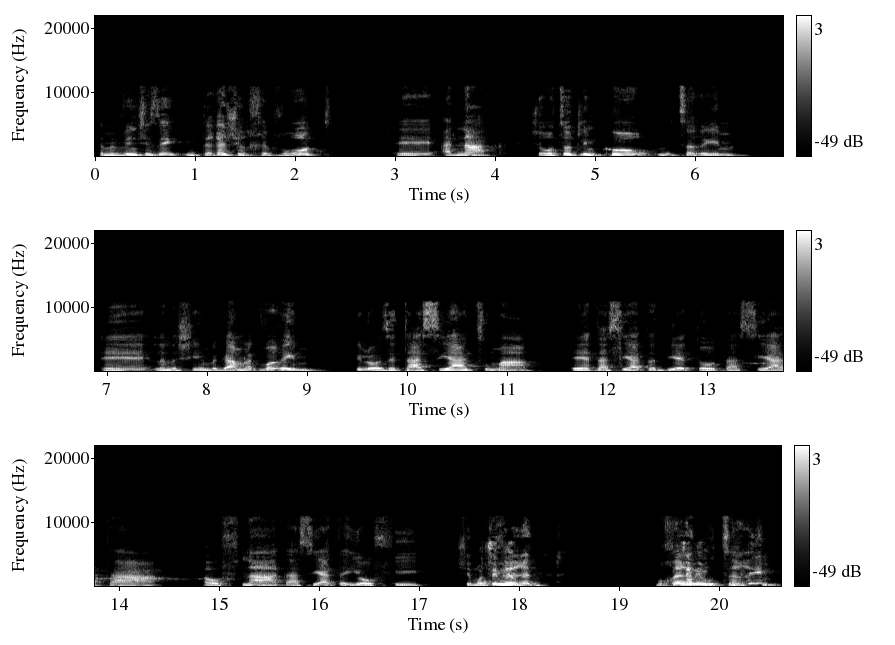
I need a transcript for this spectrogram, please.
אתה מבין שזה אינטרס של חברות אה, ענק שרוצות למכור מוצרים אה, לנשים וגם לגברים. כאילו, זו תעשייה עצומה, אה, תעשיית הדיאטות, תעשיית האופנה, תעשיית היופי, שמוכרת מוכרת מוצרים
